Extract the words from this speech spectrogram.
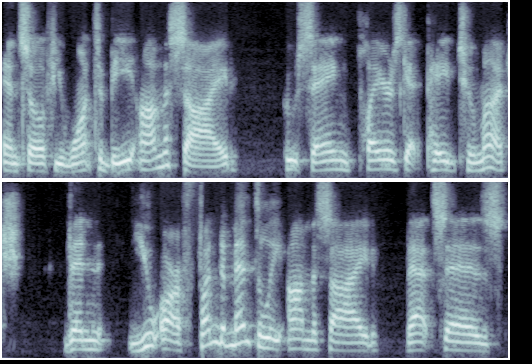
And so if you want to be on the side who's saying players get paid too much, then you are fundamentally on the side that says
